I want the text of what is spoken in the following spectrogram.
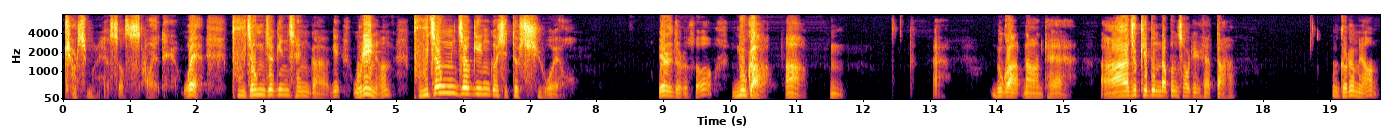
결심을 해서 싸워야 돼요. 왜? 부정적인 생각이, 우리는 부정적인 것이 더 쉬워요. 예를 들어서, 누가, 아, 음, 아, 누가 나한테 아주 기분 나쁜 소리를 했다. 그러면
